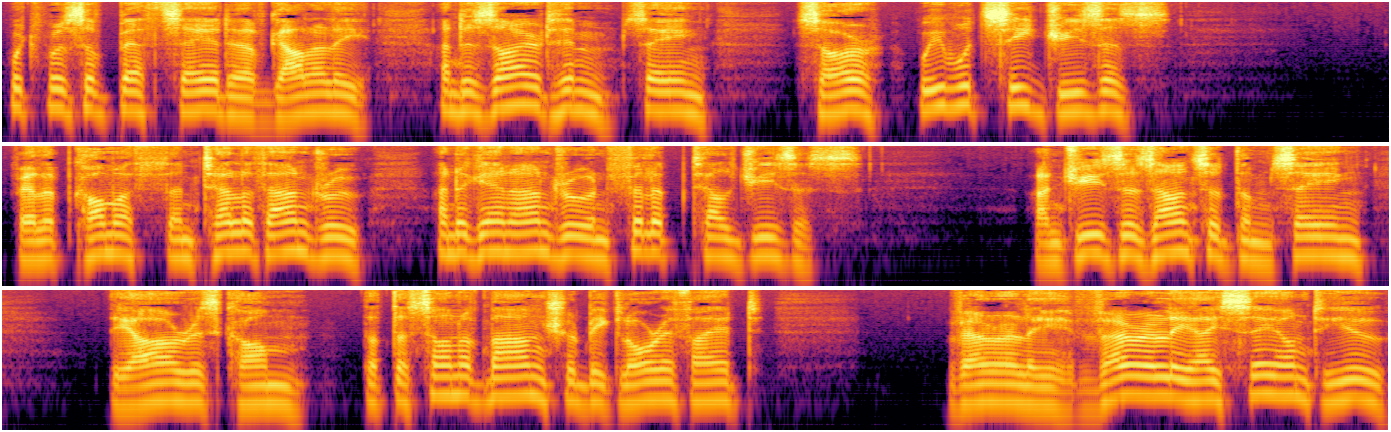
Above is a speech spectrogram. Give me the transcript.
which was of Bethsaida of Galilee, and desired him, saying, Sir, we would see Jesus. Philip cometh and telleth Andrew, and again Andrew and Philip tell Jesus. And Jesus answered them, saying, The hour is come that the Son of Man should be glorified. Verily, verily, I say unto you,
